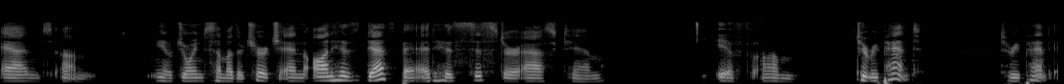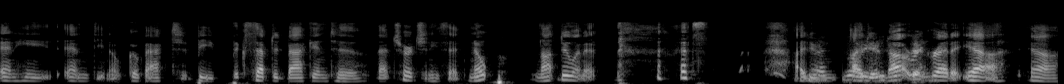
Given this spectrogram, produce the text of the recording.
and um, you know joined some other church. And on his deathbed, his sister asked him if um, to repent, to repent, and he and you know go back to be accepted back into that church. And he said, "Nope, not doing it." That's I do I do not regret it. Yeah, yeah.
